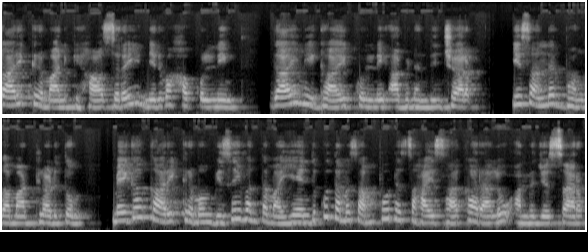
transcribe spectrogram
కార్యక్రమానికి హాజరై నిర్వాహకుల్ని గాయని గాయకుల్ని అభినందించారు. ఈ సందర్భంగా మాట్లాడుతూ మెగా కార్యక్రమం విజయవంతం అయ్యేందుకు తమ సంపూర్ణ సహాయ సహకారాలు అందజేశారు.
